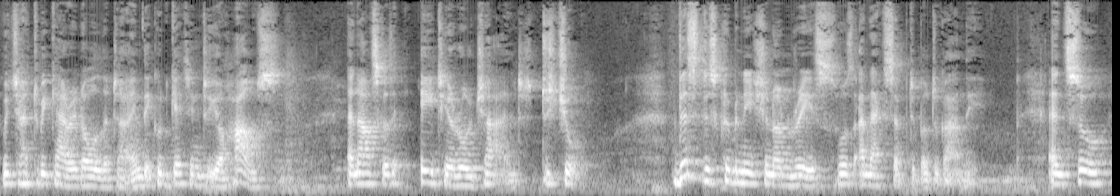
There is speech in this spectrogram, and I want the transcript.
which had to be carried all the time. They could get into your house and ask an eight year old child to show. This discrimination on race was unacceptable to Gandhi. And so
